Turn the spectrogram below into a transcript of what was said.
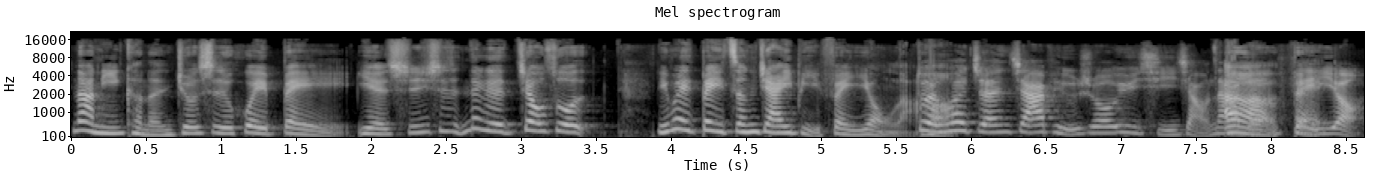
那你可能就是会被，也其实是那个叫做你会被增加一笔费用了，对，会增加，比如说逾期缴纳的费用，呃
